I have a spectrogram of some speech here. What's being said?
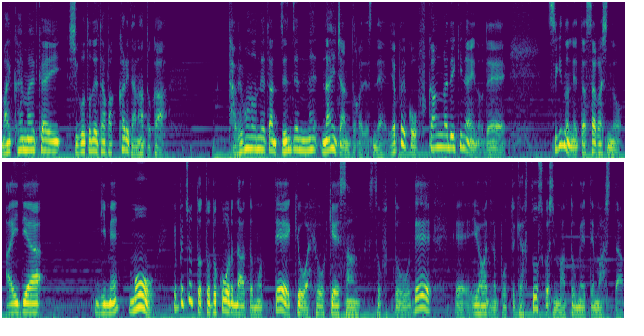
毎回毎回仕事ネタばっかりだなとか、食べ物ネタ全然、ね、ないじゃんとかですね、やっぱりこう俯瞰ができないので、次のネタ探しのアイデア決めもやっぱりちょっと滞るなと思って今日は表計算ソフトで、えー、今までのポッドキャストを少しまとめてました。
